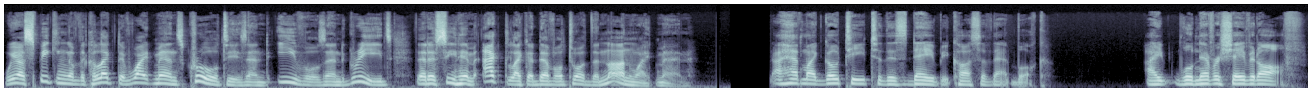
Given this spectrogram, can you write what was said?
We are speaking of the collective white man's cruelties and evils and greeds that have seen him act like a devil toward the non white man. I have my goatee to this day because of that book. I will never shave it off.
